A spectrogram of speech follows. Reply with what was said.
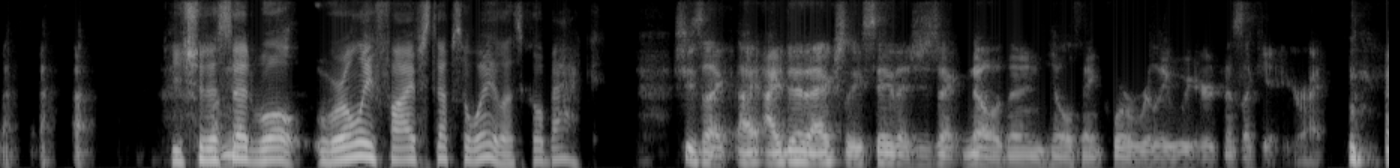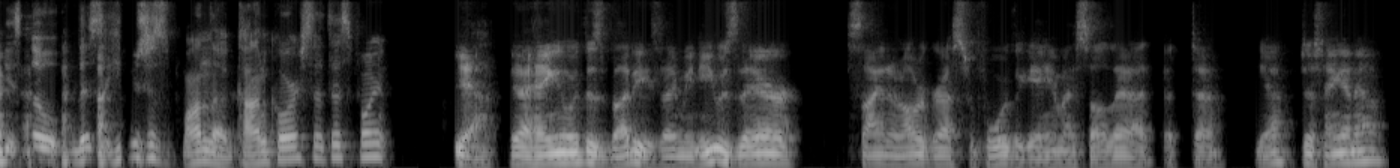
You should have I'm said, "Well, we're only five steps away. Let's go back." She's like, I, I did actually say that. She's like, no, then he'll think we're really weird. And it's like, yeah, you're right. So this he was just on the concourse at this point. yeah, yeah, hanging with his buddies. I mean, he was there signing autographs before the game. I saw that, but uh, yeah, just hanging out.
